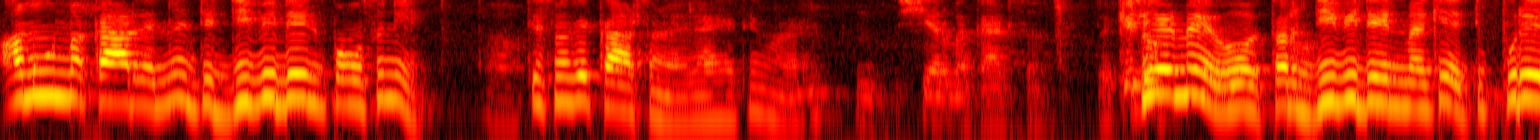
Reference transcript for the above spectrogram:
अमाउन्टमा काट्दैन त्यो डिभिडेन्ड पाउँछ नि। त्यसमा चाहिँ काट्छ भनेर राखेको थिएँ मलाई। सेयरमा काट्छ सेयरमै हो तर डिभिडेन्डमा के त्यो पुरै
